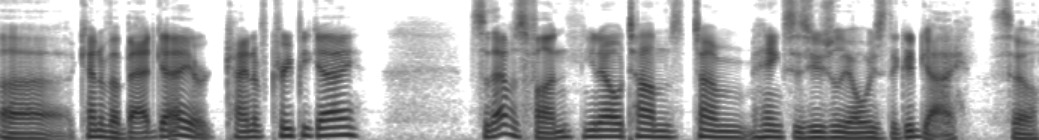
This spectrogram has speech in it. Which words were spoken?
uh, kind of a bad guy or kind of creepy guy. So that was fun. You know, Tom's Tom Hanks is usually always the good guy. So,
